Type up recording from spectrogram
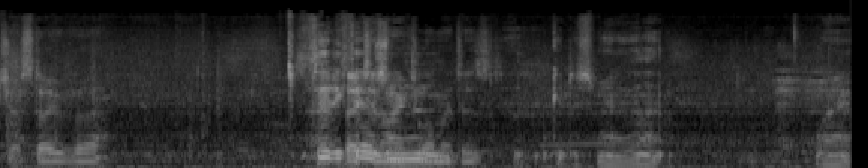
just over thirty thousand kilometres. Goodness me, that. Wow.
